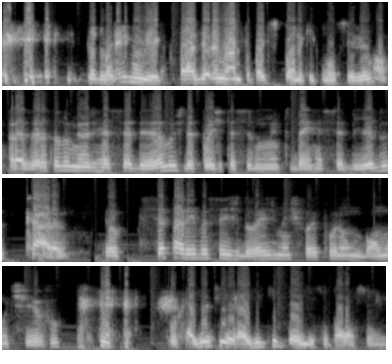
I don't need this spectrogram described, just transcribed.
Tudo bem, meu amigo? Prazer enorme estar participando aqui com você, viu? Bom, prazer é todo meu de recebê-los, depois de ter sido muito bem recebido. Cara, eu separei vocês dois, mas foi por um bom motivo. Porque... a, gente, a gente entende separações.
